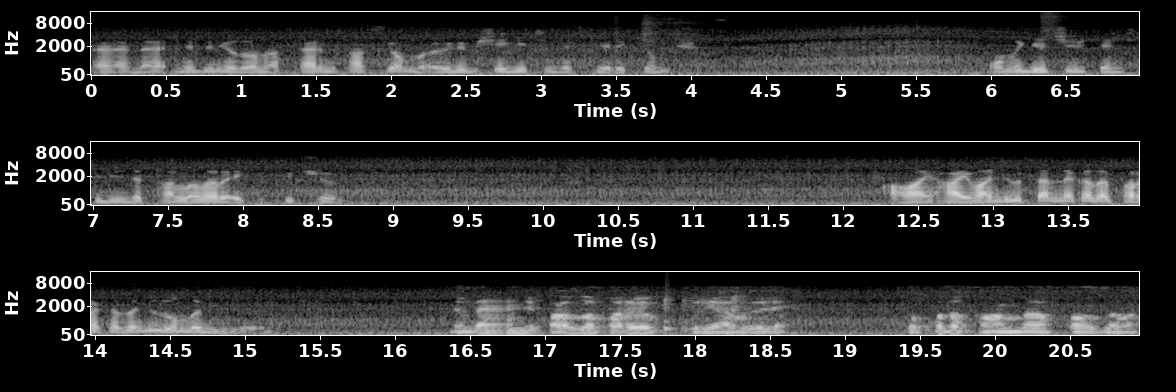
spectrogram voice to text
Ee, ne, ne deniyordu ona? Fermitasyon mu? Öyle bir şey geçilmesi gerekiyormuş. Onu geçirirken işte biz de tarlalara ekip biçiyoruz. Ama hayvancılıktan ne kadar para kazanacağız onu da bilmiyorum. Ya Bence fazla para yoktur ya böyle. Sofada falan daha fazla var.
